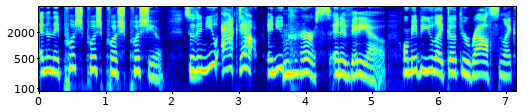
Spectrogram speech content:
and then they push, push, push, push you. So then you act out and you mm-hmm. curse in a video. Or maybe you like go through Ralph's and like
